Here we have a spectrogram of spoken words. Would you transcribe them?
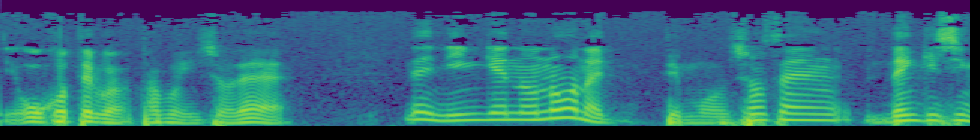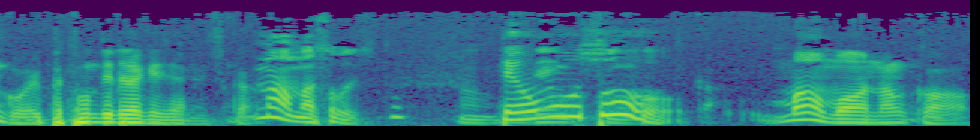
起こってることは多分一緒で、で、人間の脳内ってもう、所詮、電気信号がいっぱい飛んでるだけじゃないですか。っまあまあそうですね。って思うと、まあまあなんか、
